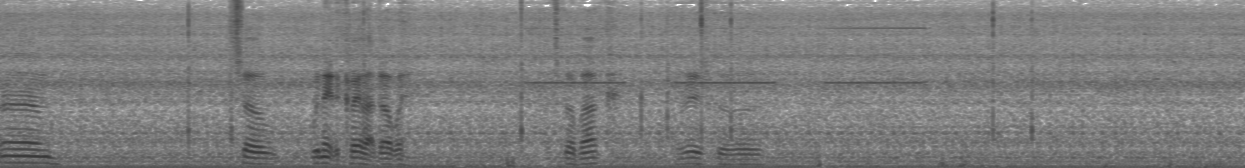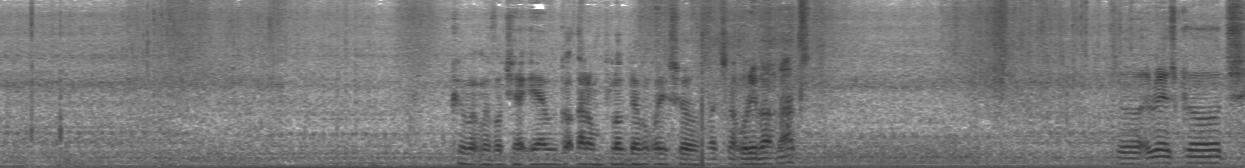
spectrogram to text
Um. So we need to clear that, don't we? Let's go back. There is good. Coolant level check, yeah, we've got that unplugged, haven't we? So let's not worry about that. So erase codes.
